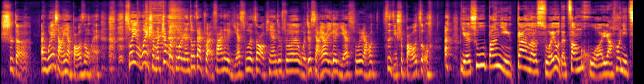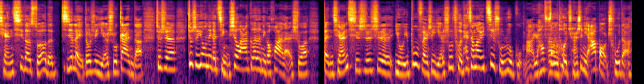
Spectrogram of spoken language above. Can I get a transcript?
是的，哎，我也想演宝总哎，所以为什么这么多人都在转发那个耶稣的照片？就说我就想要一个耶稣，然后自己是宝总。爷叔帮你干了所有的脏活，然后你前期的所有的积累都是爷叔干的，就是就是用那个锦绣阿哥的那个话来说，本钱其实是有一部分是爷叔出的，他相当于技术入股嘛，然后风头全是你阿宝出的。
